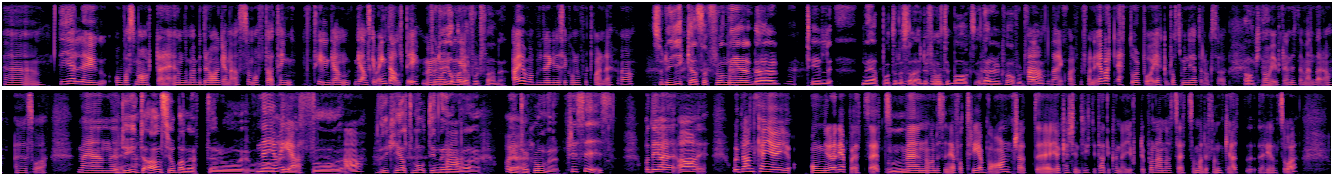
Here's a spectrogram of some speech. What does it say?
eh, det gäller ju att vara smartare än de här bedragarna som ofta har tänkt till gan, ganska bra, inte alltid. Men För många du jobbar gånger. där fortfarande? Ja, jag jobbar på bedrägerisektionen fortfarande. Ja. Så du gick alltså från ner där till Näpot och då sa Mm. du får gå Mm. tillbaks och där är du kvar ja, fortfarande? där är jag kvar fortfarande. Jag har varit ett år på Ekobrottsmyndigheten också Okej. och gjort en liten vända. Då. Eh, så. Men, Men du är ju inte alls jobba nätter och Nej, jag sheriff och ja, Du gick helt emot dina Ja. egna jag, intentioner. Precis. Och, det, ja, och ibland kan jag ju ångra det på ett sätt, Mm. men å andra sidan har jag fått tre barn så att eh, jag kanske inte riktigt hade kunnat gjort det på något annat sätt som hade funkat rent så.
